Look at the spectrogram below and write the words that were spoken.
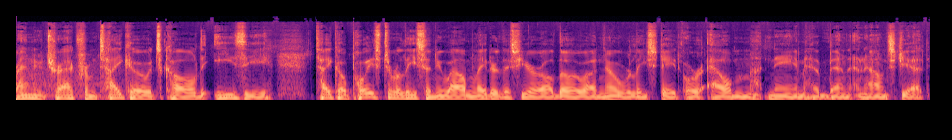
brand new track from Tycho. It's called Easy. Tycho poised to release a new album later this year, although uh, no release date or album name have been announced yet.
